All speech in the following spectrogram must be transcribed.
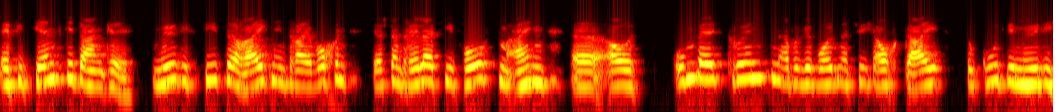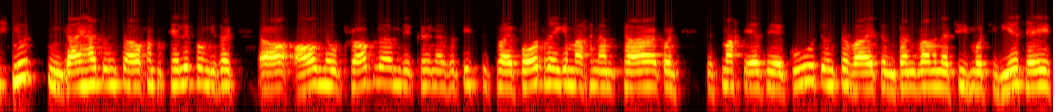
Effizienzgedanke, möglichst viel zu erreichen in drei Wochen, der stand relativ hoch, zum einen äh, aus Umweltgründen, aber wir wollten natürlich auch Guy so gut wie möglich nutzen. Guy hat uns auch am Telefon gesagt, all no problem, wir können also bis zu zwei Vorträge machen am Tag und das macht er sehr gut und so weiter. Und dann waren wir natürlich motiviert, hey,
